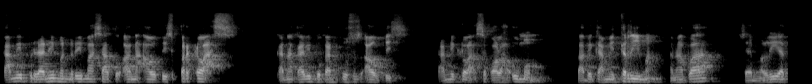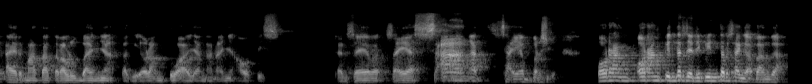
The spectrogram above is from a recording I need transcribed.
kami berani menerima satu anak autis per kelas. Karena kami bukan khusus autis. Kami kelas sekolah umum, tapi kami terima. Kenapa? Saya melihat air mata terlalu banyak bagi orang tua yang anaknya autis. Dan saya saya sangat saya bersyukur. Orang orang pintar jadi pintar saya nggak bangga.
